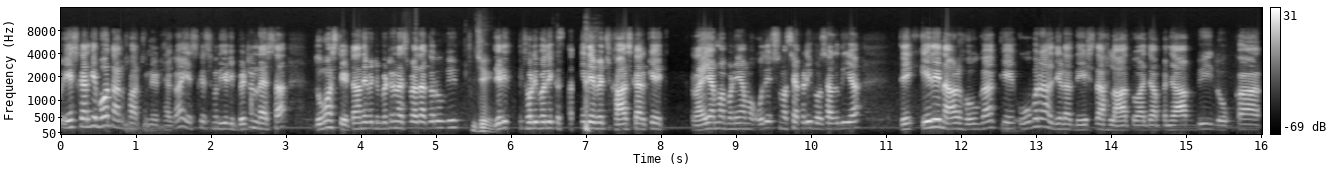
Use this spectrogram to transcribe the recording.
ਤੋ ਇਸ ਕਰਕੇ ਬਹੁਤ ਅਨਫੋਰਚੂਨੇਟ ਹੈਗਾ ਇਸ ਕਿਸਮ ਦੀ ਜਿਹੜੀ ਬਿਟਰਨੈਸ ਆ ਦੋਵਾਂ ਸਟੇਟਾਂ ਦੇ ਵਿੱਚ ਬਿਟਰਨੈਸ ਪੈਦਾ ਕਰੂਗੀ। ਜਿਹੜੀ ਥੋੜੀ ਬਹੁਤੀ ਕਿਸਾਨੀ ਦੇ ਵਿੱਚ ਖਾਸ ਕਰਕੇ ਰਾਇਆਮਾ ਬਣਿਆ ਵਾ ਉਹਦੇ ਸਮੱਸਿਆ ਖੜੀ ਹੋ ਸਕਦੀ ਆ। ਤੇ ਇਹਦੇ ਨਾਲ ਹੋਊਗਾ ਕਿ ਓਵਰਆਲ ਜਿਹੜਾ ਦੇਸ਼ ਦਾ ਹਾਲਾਤ ਵਾ ਜਾਂ ਪੰਜਾਬੀ ਲੋਕਾਂ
